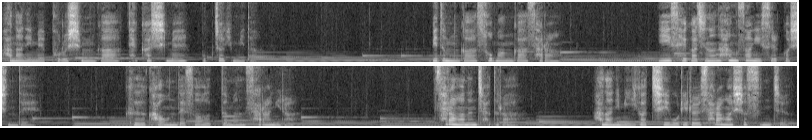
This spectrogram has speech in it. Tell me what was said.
하나님의 부르심과 택하심의 목적입니다. 믿음과 소망과 사랑, 이 세 가지는 항상 있을 것인데 그 가운데서 으뜸은 사랑이라. 사랑하는 자들아, 하나님이 이같이 우리를 사랑하셨은즉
